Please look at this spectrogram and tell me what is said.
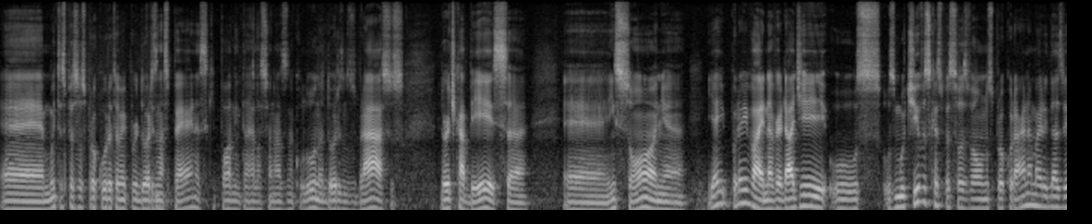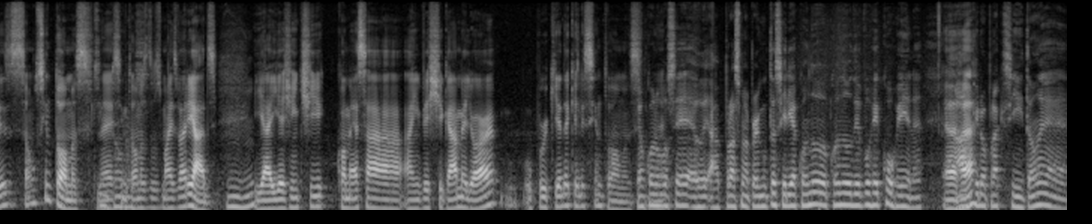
É, muitas pessoas procuram também por dores nas pernas, que podem estar relacionadas na coluna, dores nos braços, dor de cabeça, é, insônia, e aí por aí vai. Na verdade, os, os motivos que as pessoas vão nos procurar, na maioria das vezes, são sintomas, né? sintomas. né? Sintomas dos mais variados. Uhum. E aí a gente começa a, a, investigar melhor o porquê daqueles sintomas. Então, quando né? você. A próxima pergunta seria quando, quando eu devo recorrer, né? Uhum. À quiropraxia. Então, é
